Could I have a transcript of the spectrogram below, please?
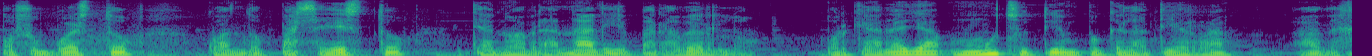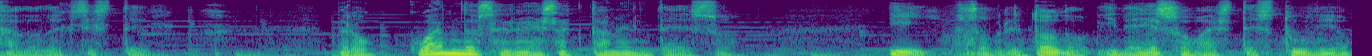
Por supuesto, cuando pase esto, ya no habrá nadie para verlo, porque hará ya mucho tiempo que la Tierra ha dejado de existir. Pero ¿cuándo será exactamente eso? Y, sobre todo, y de eso va este estudio,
